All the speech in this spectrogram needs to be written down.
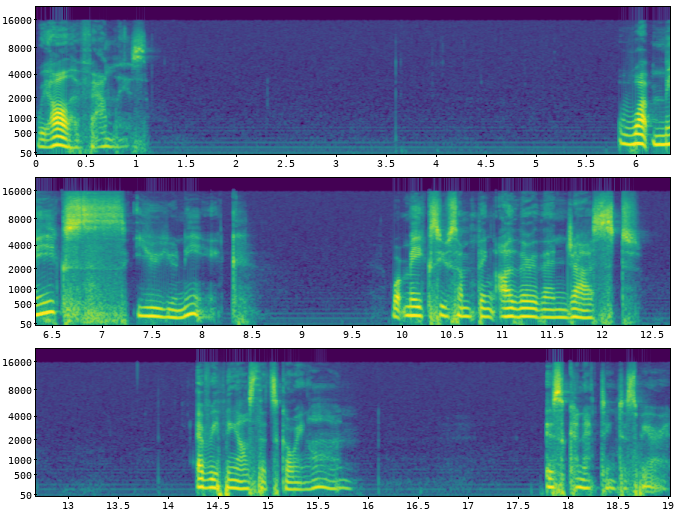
We all have families. what makes you unique, what makes you something other than just everything else that's going on, is connecting to spirit,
